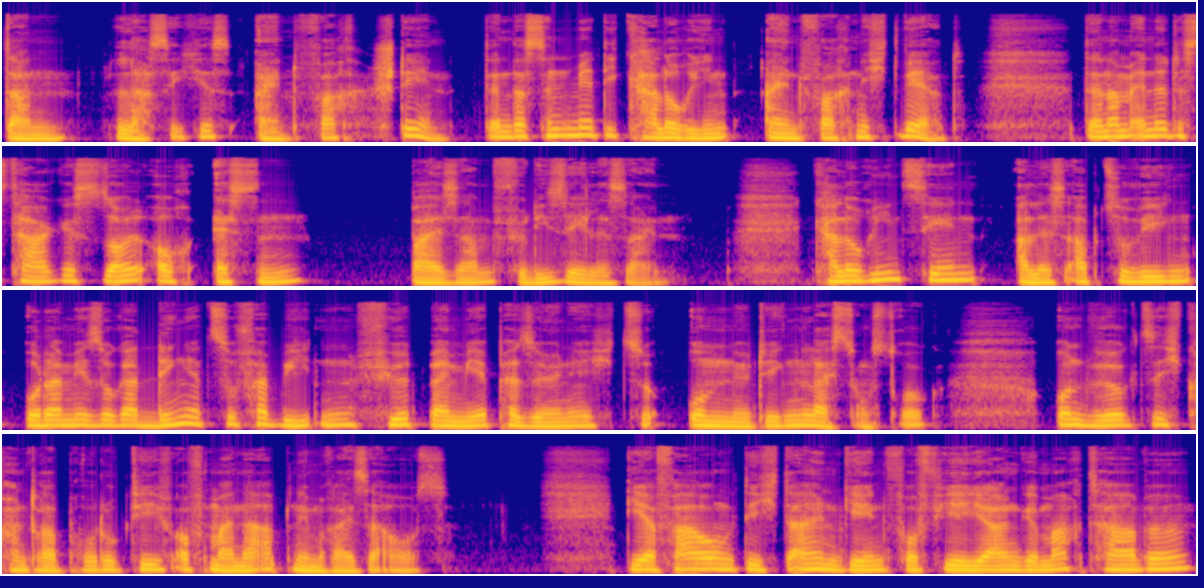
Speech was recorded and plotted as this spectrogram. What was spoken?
dann lasse ich es einfach stehen. Denn das sind mir die Kalorien einfach nicht wert. Denn am Ende des Tages soll auch Essen Balsam für die Seele sein. Kalorien zählen, alles abzuwiegen oder mir sogar Dinge zu verbieten, führt bei mir persönlich zu unnötigen Leistungsdruck und wirkt sich kontraproduktiv auf meine Abnehmreise aus. Die Erfahrung, die ich dahingehend vor vier Jahren gemacht habe,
